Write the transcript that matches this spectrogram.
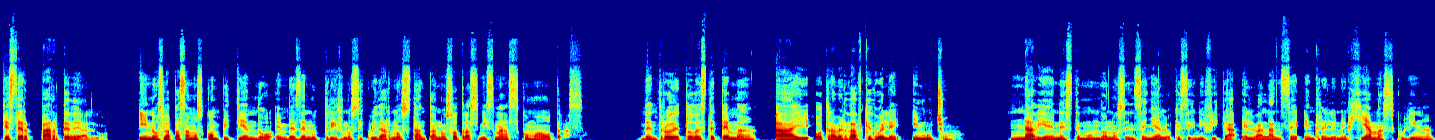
que ser parte de algo y nos la pasamos compitiendo en vez de nutrirnos y cuidarnos tanto a nosotras mismas como a otras. Dentro de todo este tema hay otra verdad que duele y mucho. Nadie en este mundo nos enseña lo que significa el balance entre la energía masculina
